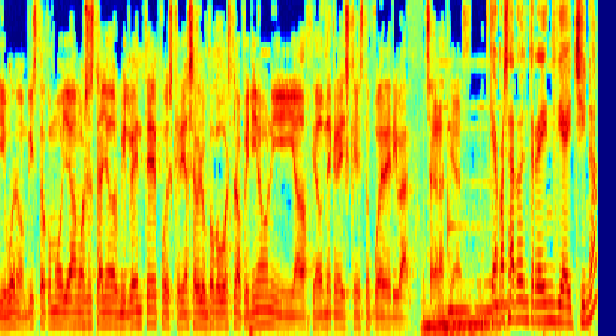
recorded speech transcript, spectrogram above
Y bueno, visto cómo llevamos este año 2020, pues quería saber un poco vuestra opinión y hacia dónde creéis que esto puede derivar. Muchas gracias. ¿Qué ha pasado entre India y China?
